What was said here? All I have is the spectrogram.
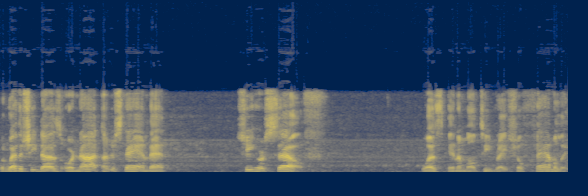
But whether she does or not, understand that she herself was in a multiracial family.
